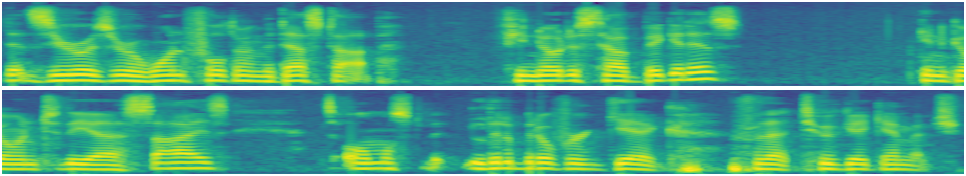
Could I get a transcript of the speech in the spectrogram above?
that 001 folder on the desktop. If you notice how big it is, you can go into the uh, size. It's almost a little bit over a gig for that 2 gig image.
